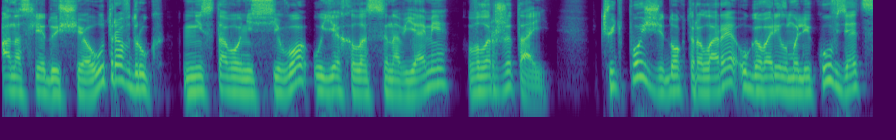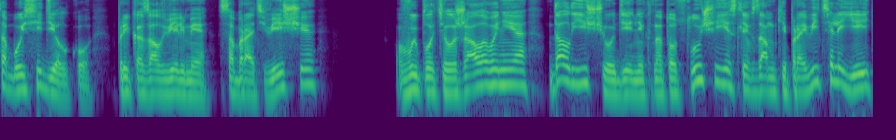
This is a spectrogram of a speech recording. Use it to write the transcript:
а на следующее утро вдруг ни с того ни с сего уехала с сыновьями в Ларжетай. Чуть позже доктор Ларе уговорил Маляку взять с собой сиделку, приказал Вельме собрать вещи, выплатил жалование, дал еще денег на тот случай, если в замке правителя ей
